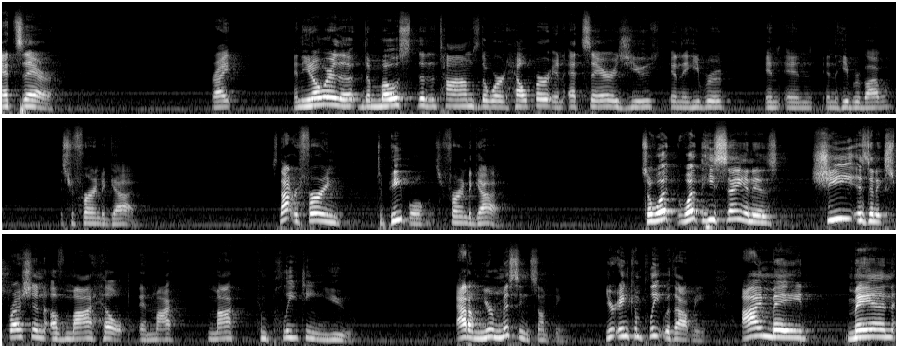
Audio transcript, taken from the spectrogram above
ezer, right? And you know where the, the most of the times the word helper and ezer is used in the Hebrew in, in, in the Hebrew Bible? It's referring to God. It's not referring to people, it's referring to God. So what, what he's saying is, she is an expression of my help and my, my completing you. Adam, you're missing something. You're incomplete without me. I made man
